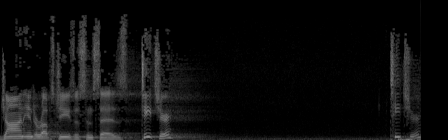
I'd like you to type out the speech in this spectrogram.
John interrupts Jesus and says, Teacher, teacher,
